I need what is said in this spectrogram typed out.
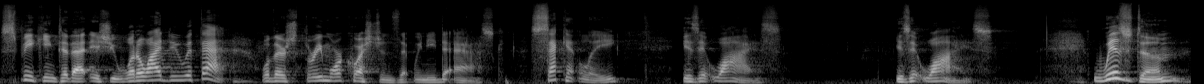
speaking to that issue. What do I do with that? Well, there's three more questions that we need to ask. Secondly, is it wise? Is it wise? Wisdom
